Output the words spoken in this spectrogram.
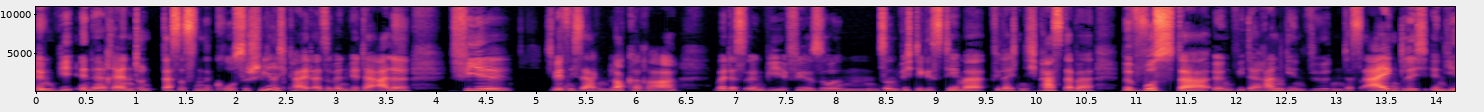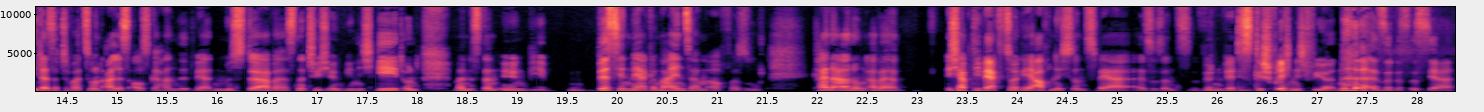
irgendwie inhärent und das ist eine große Schwierigkeit. Also wenn wir da alle viel, ich will jetzt nicht sagen lockerer, weil das irgendwie für so ein, so ein wichtiges Thema vielleicht nicht passt, aber bewusster irgendwie daran gehen würden, dass eigentlich in jeder Situation alles ausgehandelt werden müsste, aber es natürlich irgendwie nicht geht und man es dann irgendwie ein bisschen mehr gemeinsam auch versucht. Keine Ahnung, aber ich habe die Werkzeuge ja auch nicht, sonst wäre, also sonst würden wir dieses Gespräch nicht führen. also das ist ja,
